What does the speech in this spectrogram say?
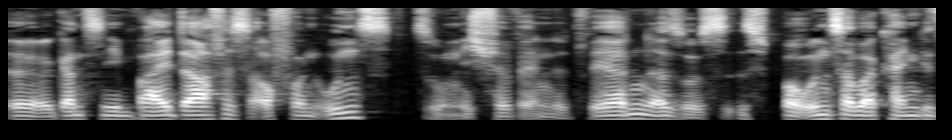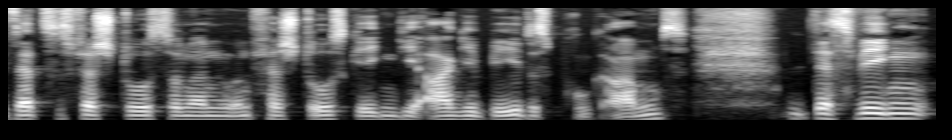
äh, ganz nebenbei darf es auch von uns so nicht verwendet werden. Also es ist bei uns aber kein Gesetzesverstoß, sondern nur ein Verstoß gegen die AGB des Programms. Deswegen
